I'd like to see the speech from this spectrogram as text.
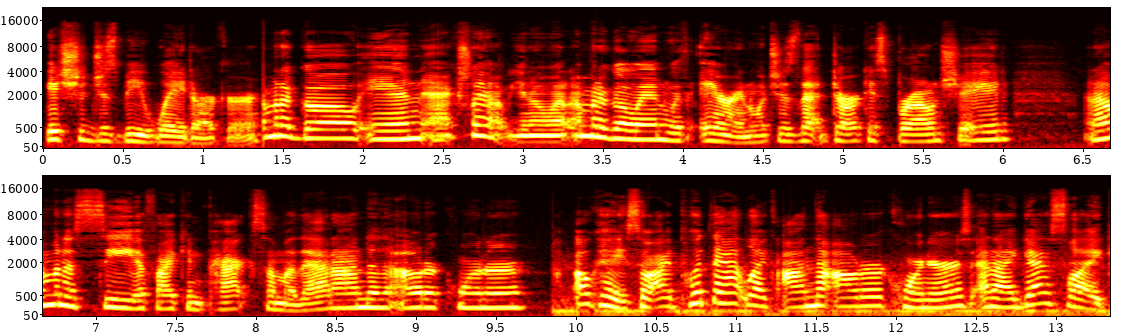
it should just be way darker. I'm gonna go in, actually, you know what? I'm gonna go in with Erin, which is that darkest brown shade. And I'm gonna see if I can pack some of that onto the outer corner. Okay, so I put that like on the outer corners and I guess like,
